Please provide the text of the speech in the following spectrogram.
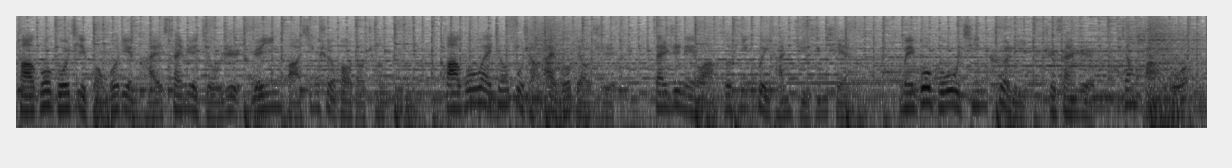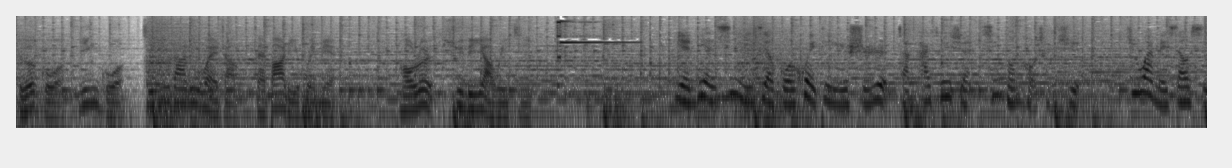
法国国际广播电台三月九日援引法新社报道称，法国外交部长艾博表示，在日内瓦和平会谈举行前，美国国务卿克里十三日将法国、德国、英国及意大利外长在巴黎会面，讨论叙利亚危机。缅甸新一届国会定于十日展开推选新总统程序。据外媒消息，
